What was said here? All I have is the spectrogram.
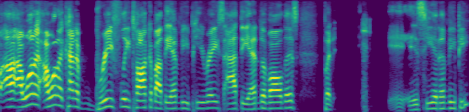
I want to I want to kind of briefly talk about the MVP race at the end of all this, but is he an MVP?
